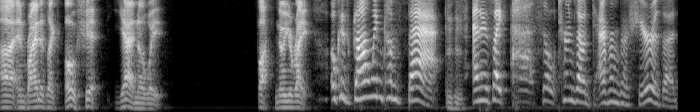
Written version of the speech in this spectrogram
Uh, and Bryne is like, oh shit. Yeah. No, wait. Fuck. No, you're right. Oh, because Gawyn comes back hmm and is like, ah, so it turns out Davram Bashere is a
